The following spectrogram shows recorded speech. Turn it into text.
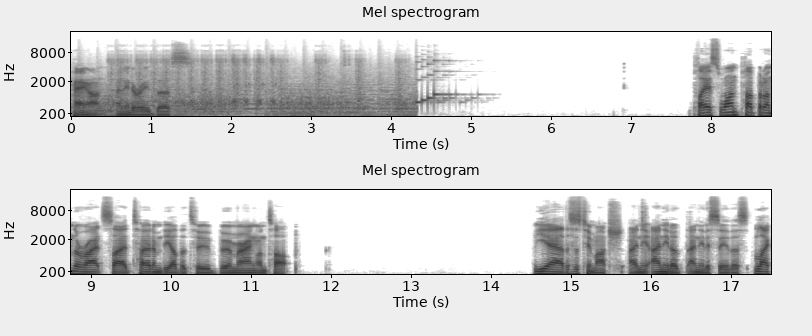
Hang on, I need to read this. Place one puppet on the right side, totem the other two, boomerang on top. Yeah, this is too much. I need I need to I need to see this. Like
